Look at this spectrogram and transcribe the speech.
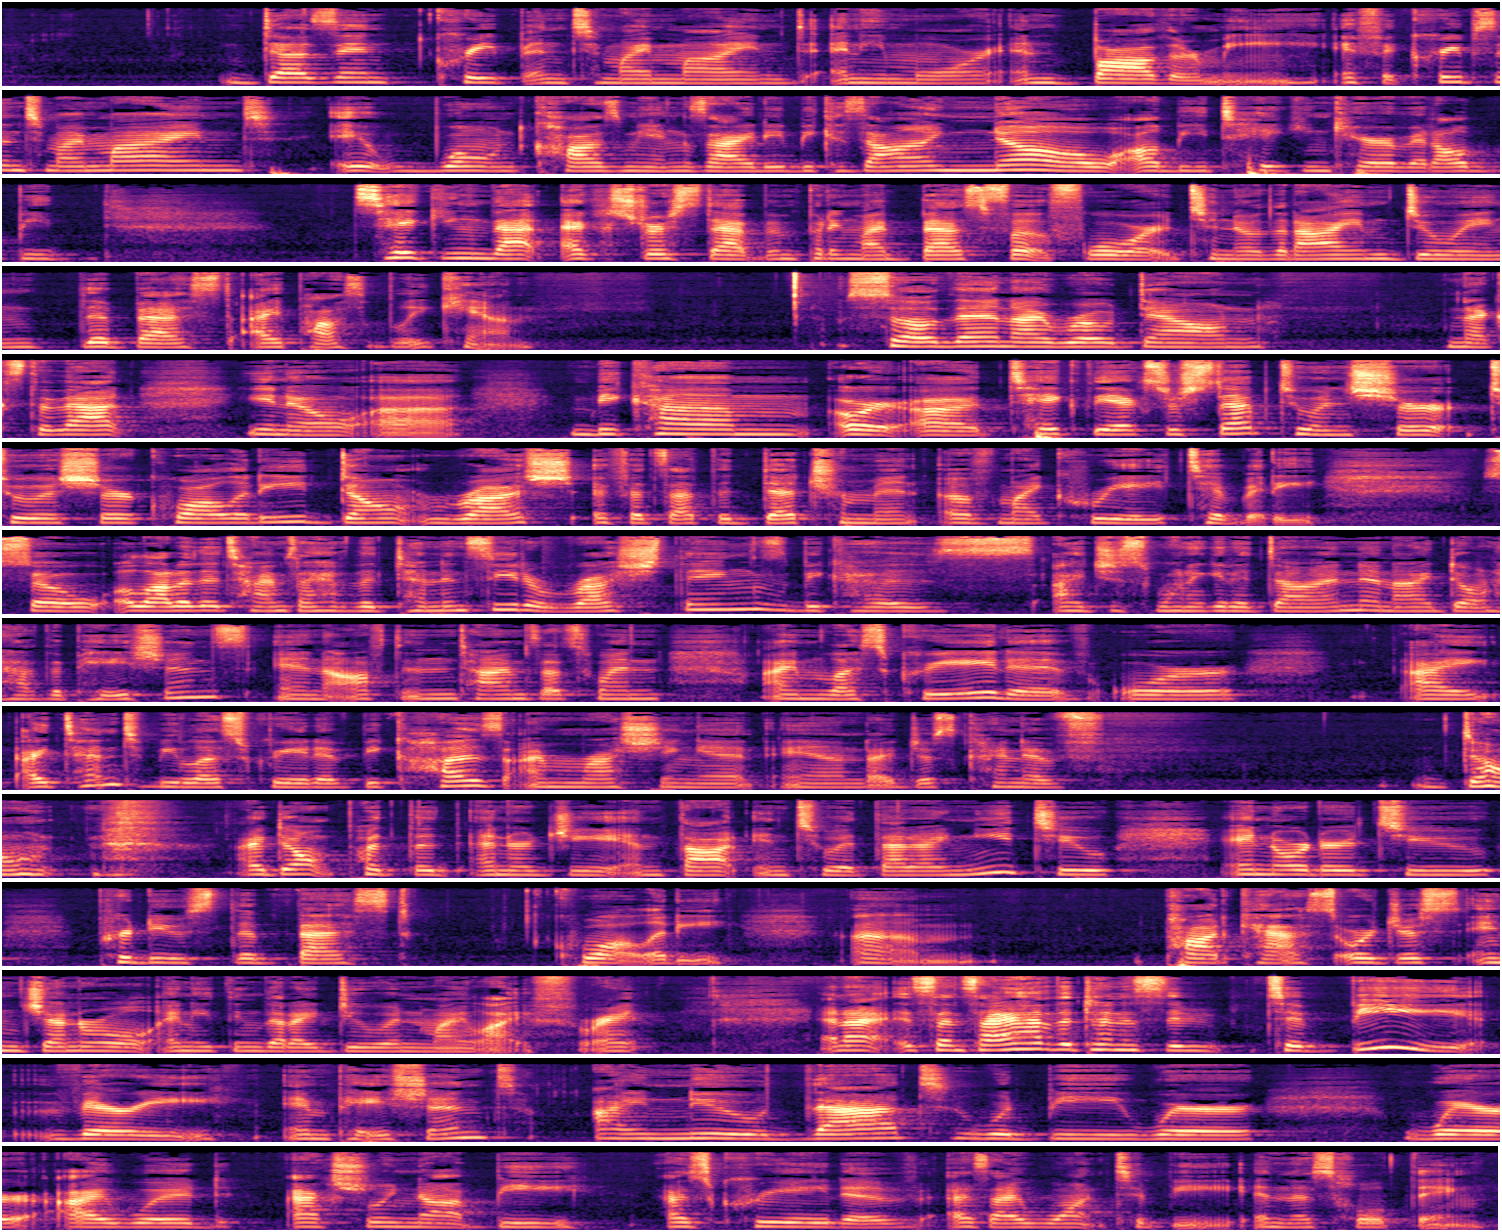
doesn't creep into my mind anymore and bother me. If it creeps into my mind, it won't cause me anxiety because I know I'll be taking care of it. I'll be taking that extra step and putting my best foot forward to know that I am doing the best I possibly can. So then I wrote down next to that, you know, uh, become or uh, take the extra step to ensure to assure quality. Don't rush if it's at the detriment of my creativity. So a lot of the times I have the tendency to rush things because I just want to get it done and I don't have the patience and oftentimes that's when I'm less creative or I I tend to be less creative because I'm rushing it and I just kind of don't I don't put the energy and thought into it that I need to in order to produce the best quality um, podcast or just in general anything that I do in my life, right? And I since I have the tendency to be very impatient, I knew that would be where where I would actually not be as creative as I want to be in this whole thing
